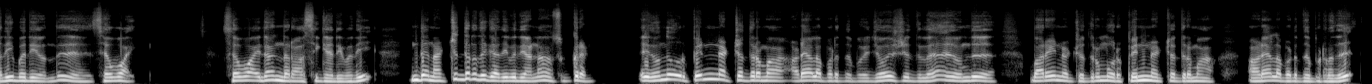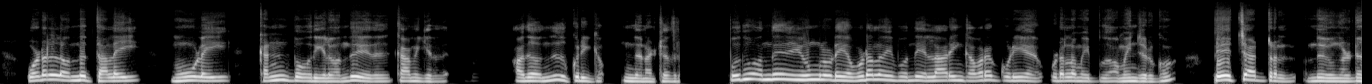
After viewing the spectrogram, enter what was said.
அதிபதி வந்து செவ்வாய். செவ்வாய் தான் இந்த ராசிக்கு அதிபதி. இந்த நட்சத்திரத்துக்கு அதிபதியான சுக்கரன். இது வந்து ஒரு பெண் நட்சத்திரமா அடையாளப்படுத்தப்படுது ஜோதிஷத்துல இது வந்து வரை நட்சத்திரம் ஒரு பெண் நட்சத்திரமா அடையாளப்படுத்தப்படுறது. உடல்ல வந்து தலை மூளை கண் பகுதிகளை வந்து இது காமிக்கிறது. அதை வந்து குறிக்கும் இந்த நட்சத்திரம். பொதுவாக வந்து இவங்களுடைய உடலமைப்பு வந்து எல்லாரையும் கவரக்கூடிய உடலமைப்பு அமைஞ்சிருக்கும். பேச்சாற்றல் வந்து இவங்கள்ட்ட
